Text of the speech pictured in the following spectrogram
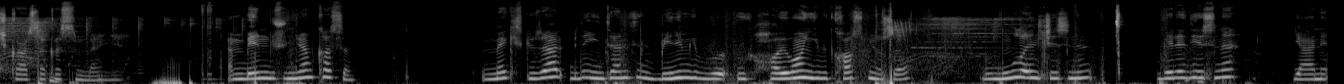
Çıkarsa kasın bence. Yani benim düşüncem kasın. Max güzel. Bir de internetin benim gibi hayvan gibi kasmıyorsa bu Muğla ilçesinin belediyesine yani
